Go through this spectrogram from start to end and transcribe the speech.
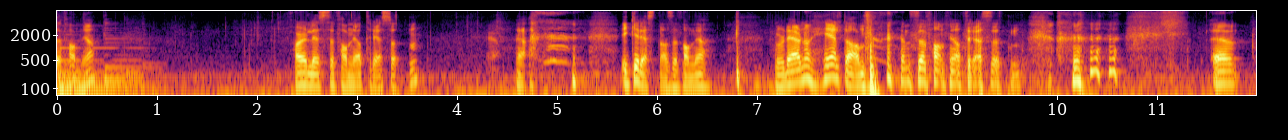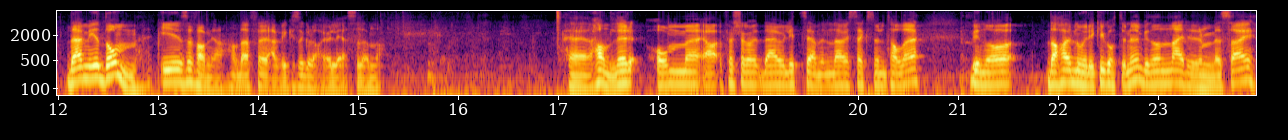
Sefania. Har du lest Stefania 3,17? Ja. Ikke resten av Stefania, for det er noe helt annet enn Stefania 3,17. Eh, det er mye dom i Stefania, og derfor er vi ikke så glad i å lese den. da. Eh, handler om eh, ja, gang, Det er jo litt senere, det er jo 600-tallet. Da har Nordriket gått under, begynner å nærme seg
